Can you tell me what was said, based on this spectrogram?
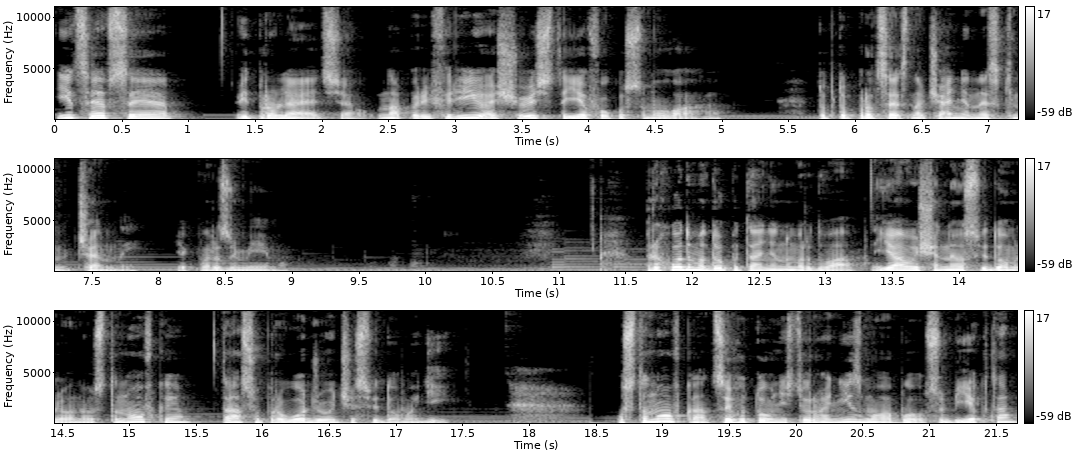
І це все відправляється на периферію, а щось стає фокусом уваги. Тобто процес навчання нескінченний, як ми розуміємо. Переходимо до питання номер 2 явище неосвідомлюваної установки та супроводжувачі свідомих дій. Установка це готовність організму або суб'єкта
